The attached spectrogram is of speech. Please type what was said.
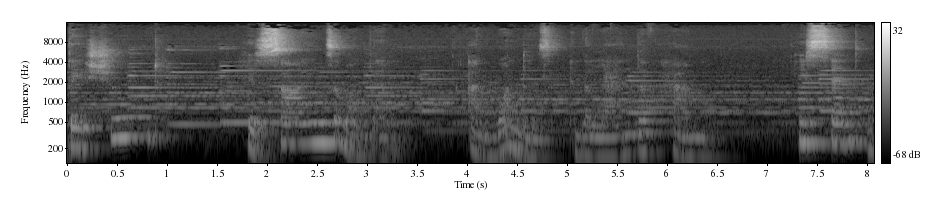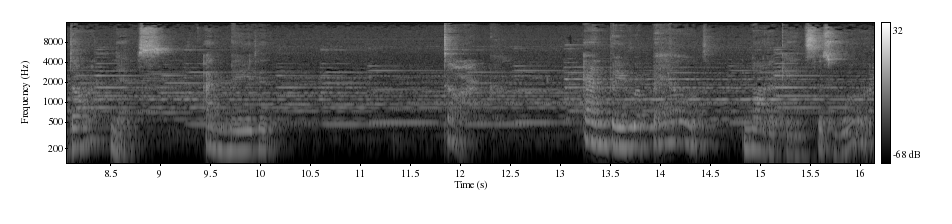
they shewed his signs among them and wonders in the land of Ham. He sent darkness and made it dark, and they rebelled not against his word.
